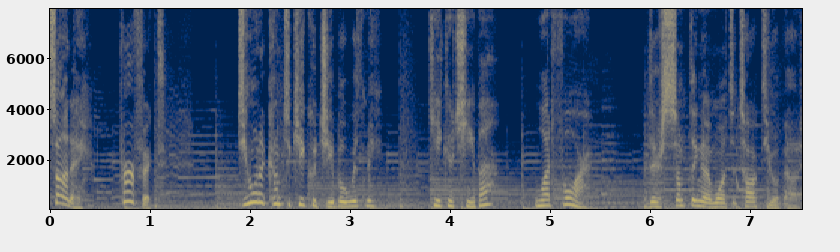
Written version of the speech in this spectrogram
Kasane, perfect. Do you want to come to Kikuchiba with me? Kikuchiba? What for? There's something I want to talk to you about.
